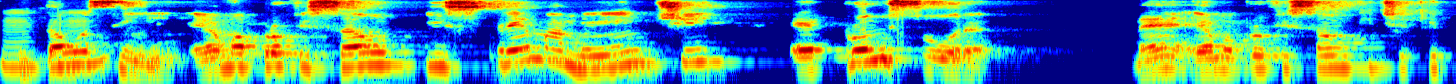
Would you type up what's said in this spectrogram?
Então, uhum. Então, assim, é uma profissão extremamente é promissora. Né? É uma profissão que, te, que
